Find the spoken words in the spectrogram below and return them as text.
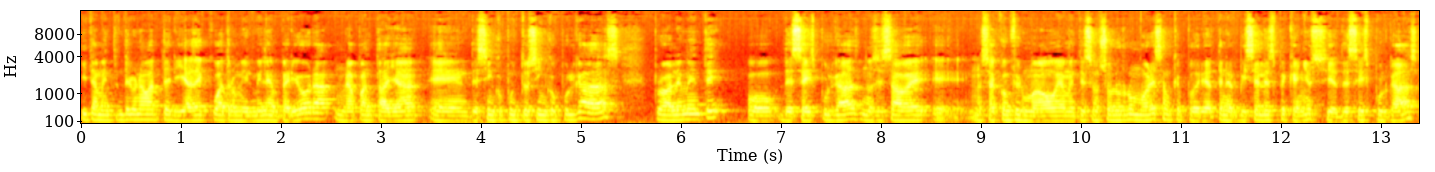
y también tendría una batería de 4000 mAh, una pantalla eh, de 5.5 pulgadas probablemente o de 6 pulgadas, no se sabe, eh, no se ha confirmado, obviamente son solo rumores, aunque podría tener biseles pequeños si es de 6 pulgadas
